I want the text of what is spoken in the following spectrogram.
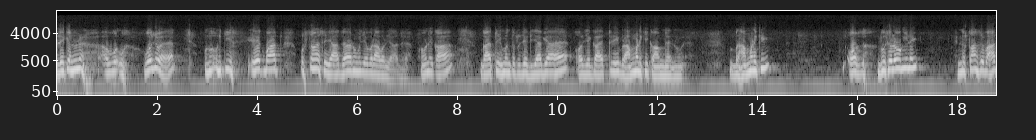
लेकिन वो, वो जो है उन, उनकी एक बात उस समय से याद है और मुझे बराबर याद है। उन्होंने कहा गायत्री मंत्र तुझे दिया गया है और ये गायत्री ब्राह्मण की कामधेनु है। ब्राह्मण की और दूसरे लोगों की नहीं हिंदुस्तान से बाहर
